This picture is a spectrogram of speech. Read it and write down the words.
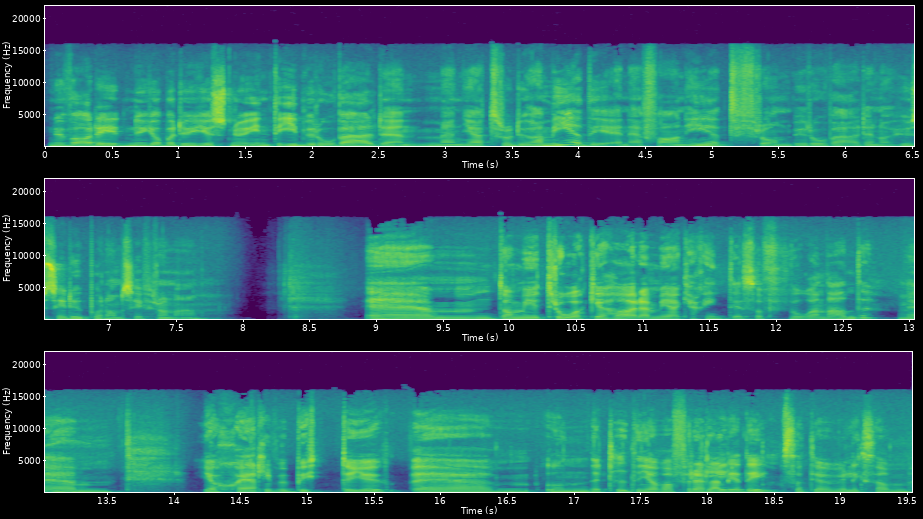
Nu, var det, nu jobbar du just nu inte i byråvärlden, men jag tror du har med dig en erfarenhet från byråvärlden. Och hur ser du på de siffrorna? Um, de är ju tråkiga att höra, men jag kanske inte är så förvånad. Mm. Um, jag själv bytte ju um, under tiden jag var föräldraledig, så att jag var liksom Ehm,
